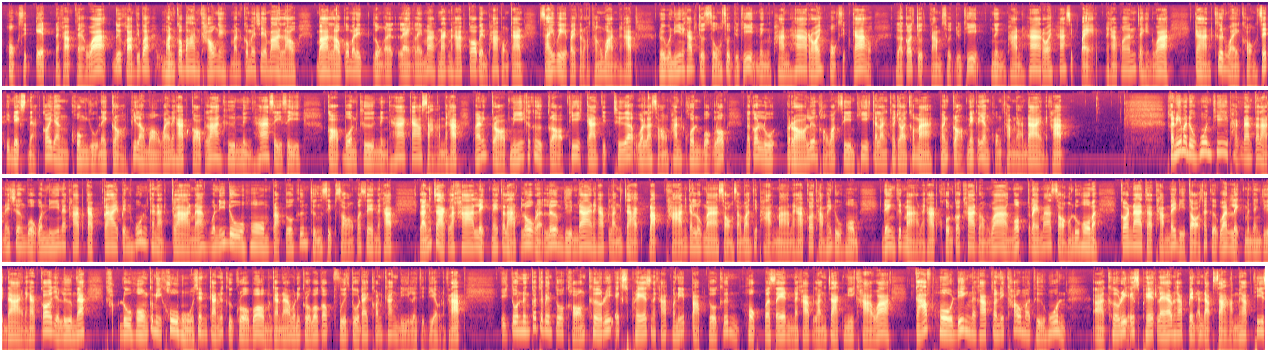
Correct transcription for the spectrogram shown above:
1,561 นะครับ แต่ว่าด้วยความที่ว่ามันก็บ้านเขาไง มันก็ไม่ใช่บ้านเรา บ้านเราก็ไม่ได้ลงแรงอะไรมากนักนะครับ ก็เป็นภาพของการไซด์เวย์ไปตลอดทั้งวันนะครับ โดยวันนี้นะครับจุดสูงสุดอยู่ที่ 1,569 แล้วก็จุดต่ำสุดอยู่ที่ 1,558 นะครับ เพราะฉะนั้นจะเห็นว่าการเคลื่อนไหวของ Set Index เนี่ยก็ยังคงอยู่ในกรอบที่เรามองไว้นะครับ กรอบล่างคือ 1544 กรอบบนคือ 1593 นะครับ เพราะฉะนั้นกรอบนี้ก็คือกรอบที่การติดเชื้อวันละ 2,000 คนบวกลบ แล้วก็รอเรื่องของวัคซีนที่กำลังทยอยเข้ามาเพราะฉะนั้นกรอบเนี้ก็ยังคงทำงานได้นะครับ คราวนี้มาดูหุ้นที่ผลักดันตลาดในเชิงบวกวันนี้นะครับกลับกลายเป็นหุ้นขนาดกลางนะ วันนี้ดูโฮมปรับตัวขึ้นถึง 12%นะครับ หลังจากราคาเหล็กในตลาดโลกนะเริ่มยืนได้นะครับ หลังจากปรับฐานกันลงมา 2-3 วันที่ผ่านมานะครับ ก็ทำให้ดูโฮมเด้งขึ้นมานะครับ คนก็คาดหวังว่างบไตรมาส 2 ของดูโฮมอะก็น่าจะทำได้ดีต่อถ้าเกิดว่าเหล็กมันยังยืนได้นะครับ ก็อย่าลืมนะดูโฮมก็มีคู่หูเช่นกันก็คือ global เหมือนกันนะ วันนี้ global ก็ฟื้นตัวได้ค่อนข้างดีเลยทีเดียวนะครับ อีกตัวหนึ่งก็จะเป็นตัวของ Curry Express นะครับ วันนี้ปรับตัวขึ้น 6%นะครับ หลังจากมีข่าวว่า g u f Holding นะครับ ตอนนี้เข้ามาถือหุ้น Curry Express แล้วนะครับ เป็นอันดับ 3 นะครับ ที่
